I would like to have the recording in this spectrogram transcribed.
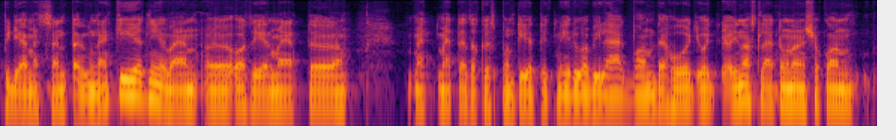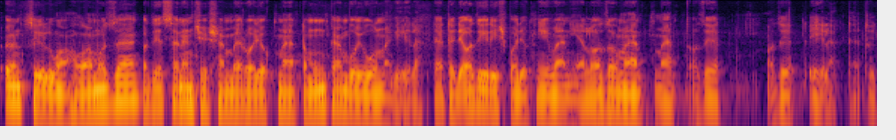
figyelmet szentelünk neki, ez nyilván azért, mert mert, mert ez a központi értékmérő a világban, de hogy, hogy én azt látom, hogy nagyon sokan öncélúan halmozzák, azért szerencsés ember vagyok, mert a munkámból jól megélek. Tehát hogy azért is vagyok nyilván ilyen laza, mert, mert azért azért élek. Tehát, hogy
